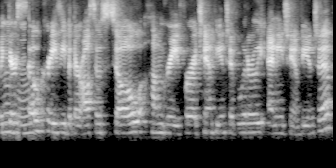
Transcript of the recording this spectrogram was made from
Like mm-hmm. they're so mm-hmm. crazy, but they're also so hungry for a championship, literally any championship.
